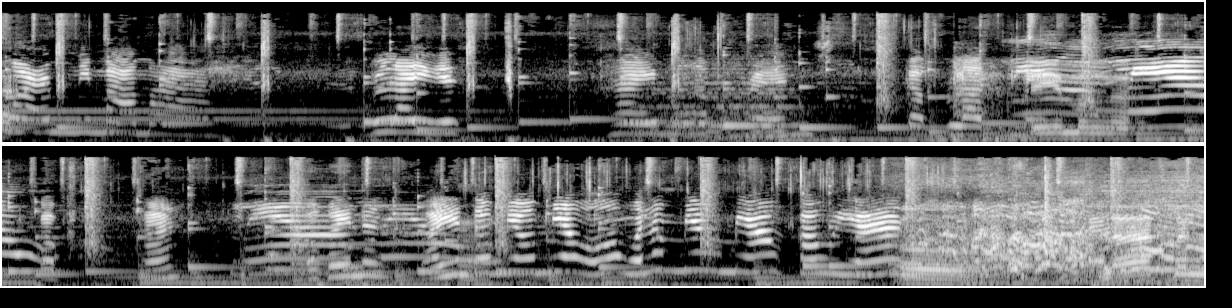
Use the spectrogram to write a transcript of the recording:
farm ni Mama. Blay. Hi mga friends. Ka-vlog Ito yung mga... Kap ha? Okay na. Ayun daw meow meow. Oh, walang meow meow. Kau yan. Oh. Lahat ng...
